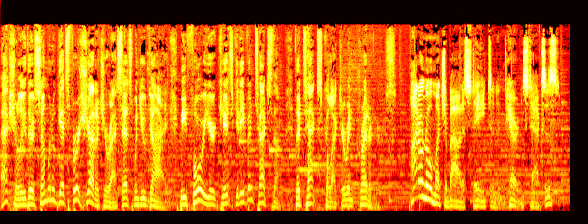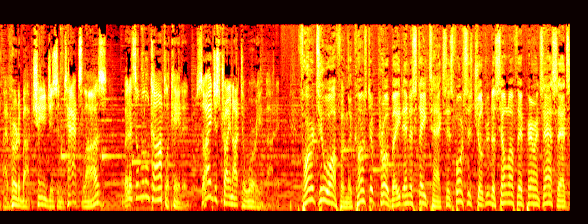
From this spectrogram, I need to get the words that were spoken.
Actually, there's someone who gets first shot at your assets when you die, before your kids can even touch them the tax collector and creditors. I don't know much about estate and inheritance taxes. I've heard about changes in tax laws, but it's a little complicated, so I just try not to worry about it. Far too often, the cost of probate and estate taxes forces children to sell off their parents' assets,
